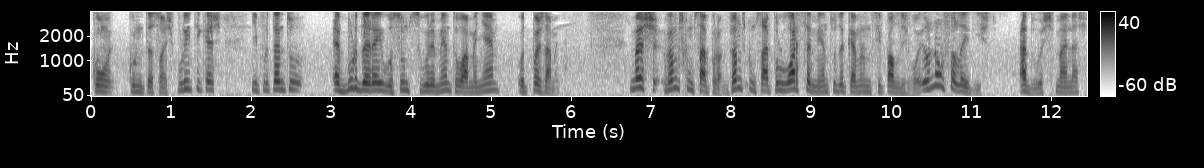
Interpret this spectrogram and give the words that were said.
com conotações políticas e, portanto, abordarei o assunto seguramente ou amanhã ou depois da manhã. Mas vamos começar por onde? Vamos começar pelo orçamento da Câmara Municipal de Lisboa. Eu não falei disto há duas semanas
